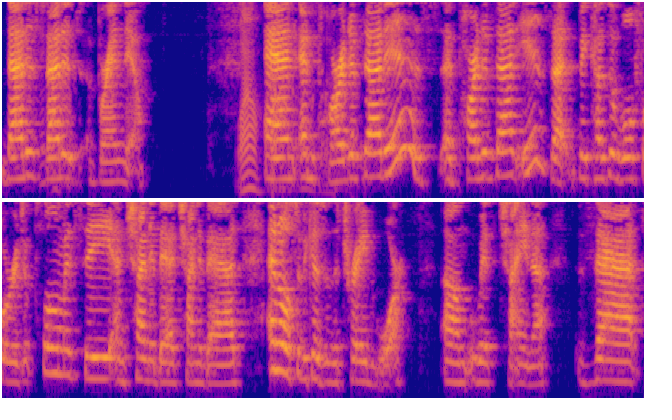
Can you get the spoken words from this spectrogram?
That is that is brand new. Wow. And and part of that is and part of that is that because of Wolf Warrior diplomacy and China bad, China bad, and also because of the trade war um, with China, that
